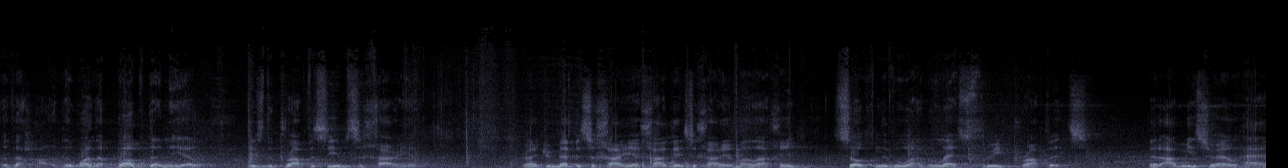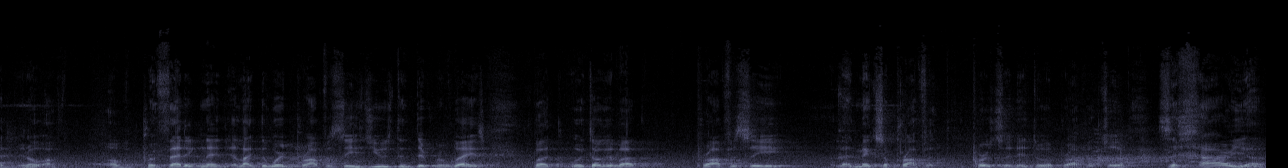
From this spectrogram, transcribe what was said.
the, the one above Daniel is the prophecy of Zechariah. Right? Remember Zechariah, Chagai, Zechariah, Malachi, Sof Nevuah, the last three prophets that Am Yisrael had, you know, of, of prophetic, like the word prophecy is used in different ways, but we're talking about prophecy that makes a prophet, person into a prophet. So Zechariah,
